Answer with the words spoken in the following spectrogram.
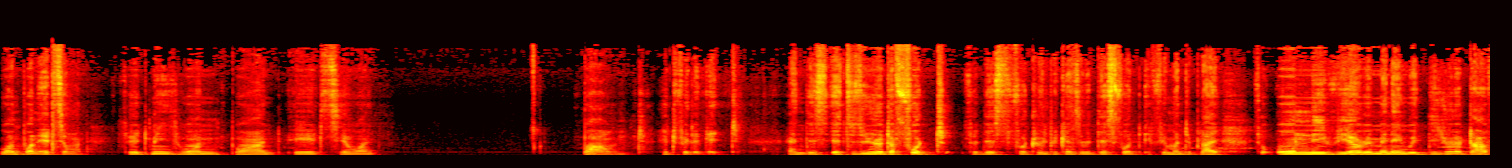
1.87 so it means 1.87 pound it will get. And this it is unit of foot. So this foot will be cancelled with this foot if you multiply. So only we are remaining with the unit of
